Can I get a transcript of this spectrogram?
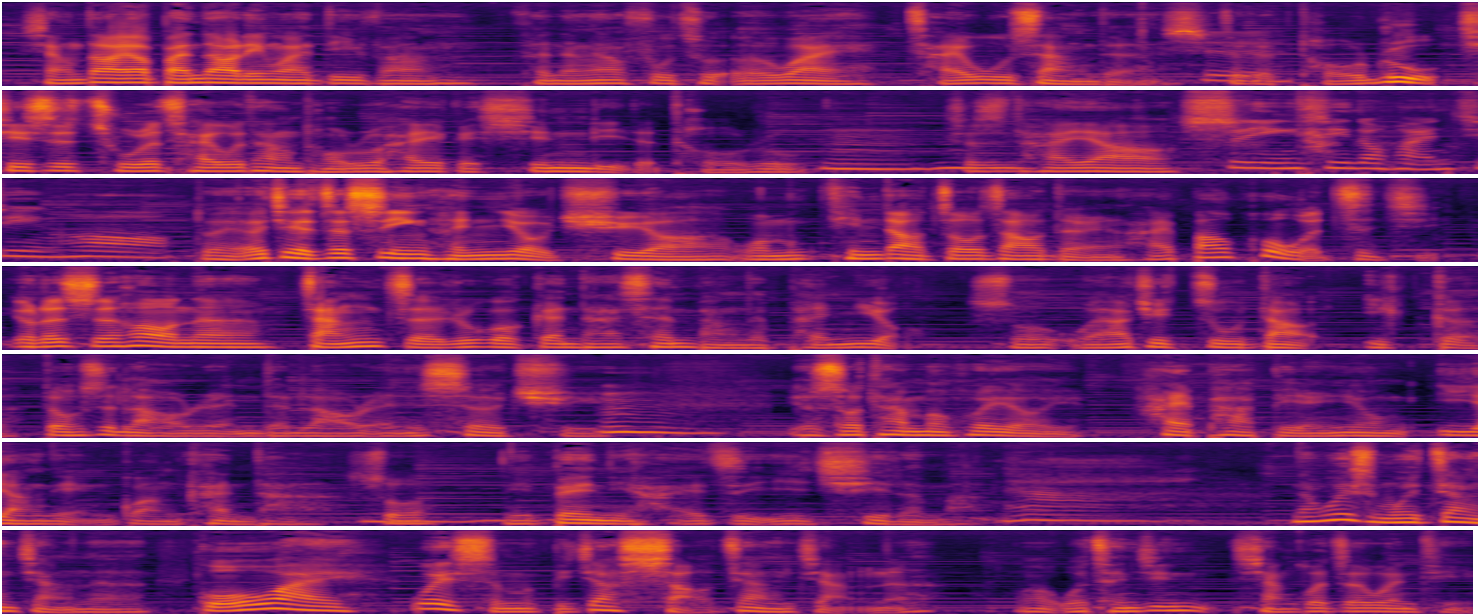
想到要搬到另外地方，可能要付出额外财务上的这个投入。其实除了财务上投入，还有一个心理的投入。嗯，就是他要适应新的环境哈。对，而且这适应很有趣哦。我们听到周遭的人，还包括我自己，有的时候呢，长者如果跟他身旁的朋友。说我要去住到一个都是老人的老人社区，嗯，有时候他们会有害怕别人用异样的眼光看他，说你被你孩子遗弃了吗？啊，那为什么会这样讲呢？国外为什么比较少这样讲呢？我我曾经想过这个问题，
